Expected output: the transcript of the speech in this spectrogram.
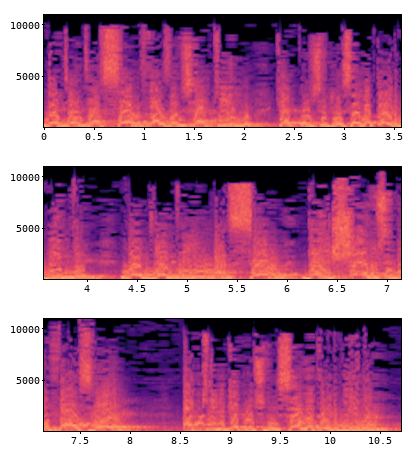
mediante ação fazendo-se aquilo que a Constituição não permite, mediante inação deixando-se de fazer aquilo que a Constituição determina.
